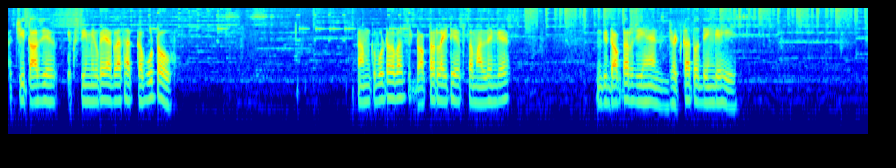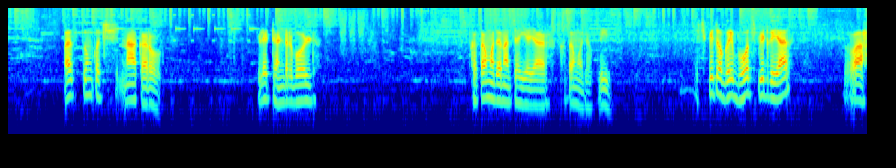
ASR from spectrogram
अच्छी ताज़ी एक्सट्रीम मिल गई। अगला था कबूटो हम कबूटो का बस डॉक्टर लाइट ही संभाल लेंगे। क्योंकि डॉक्टर जी हैं, झटका तो देंगे ही। बस तुम कुछ ना करो। चलिए थंडर बोल्ड ख़त्म हो जाना चाहिए यार, ख़त्म हो जाओ प्लीज़ एचपी तो गई, बहुत स्पीड गई यार। वाह।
